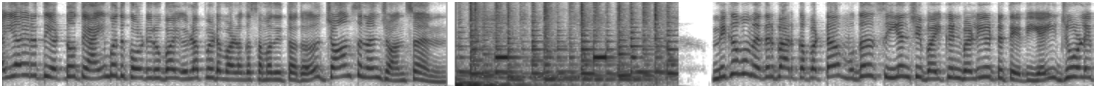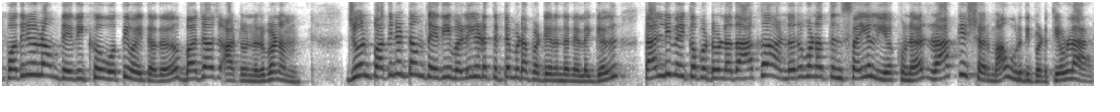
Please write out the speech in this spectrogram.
ஐயாயிரத்தி எட்நூத்தி ஐம்பது கோடி ரூபாய் இழப்பீடு வழங்க சம்மதித்தது ஜான்சன் அண்ட் ஜான்சன். மிகவும் எதிர்பார்க்கப்பட்ட முதல் சிஎன்ஜி பைக்கின் வெளியீட்டு தேதியை ஜூலை பதினேழாம் தேதிக்கு ஒத்திவைத்தது பஜாஜ் ஆட்டோ நிறுவனம். ஜூன் பதினெட்டாம் தேதி வெளியிட திட்டமிடப்பட்டிருந்த நிலையில் தள்ளி வைக்கப்பட்டுள்ளதாக அந்நிறுவனத்தின் செயல் இயக்குனர் ராகேஷ் சர்மா உறுதிப்படுத்தியுள்ளார்.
